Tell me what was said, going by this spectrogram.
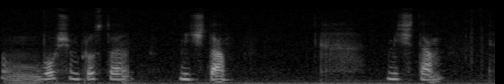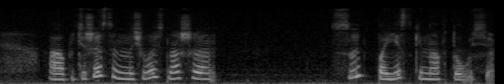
В общем, просто мечта. Мечта. А путешествие началось наше с поездки на автобусе.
